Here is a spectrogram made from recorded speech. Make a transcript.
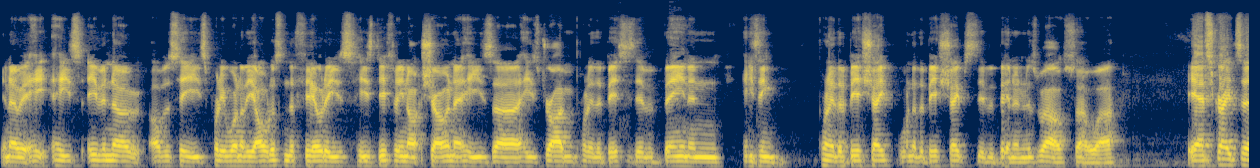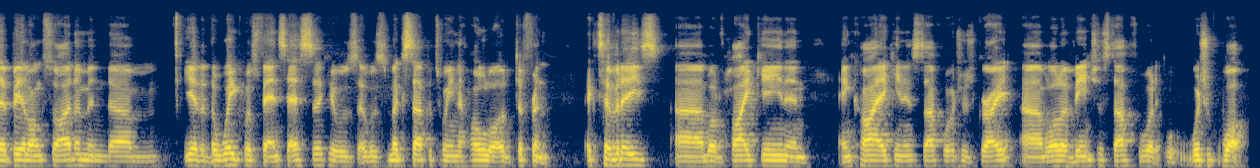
you know, he, he's even though obviously he's probably one of the oldest in the field, he's he's definitely not showing it. He's uh, he's driving probably the best he's ever been, and he's in probably the best shape, one of the best shapes he's ever been in as well. So uh, yeah, it's great to be alongside him, and um, yeah, the, the, week was fantastic. It was it was mixed up between a whole lot of different activities, uh, a lot of hiking and and kayaking and stuff, which was great. Um, a lot of adventure stuff, which what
